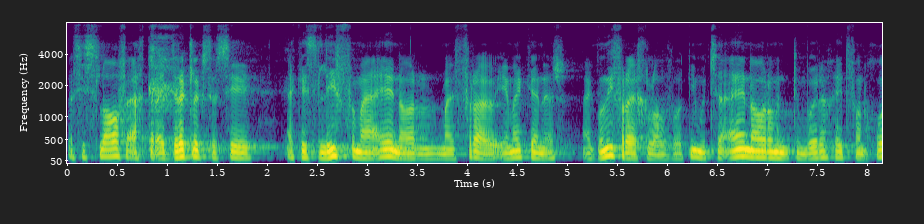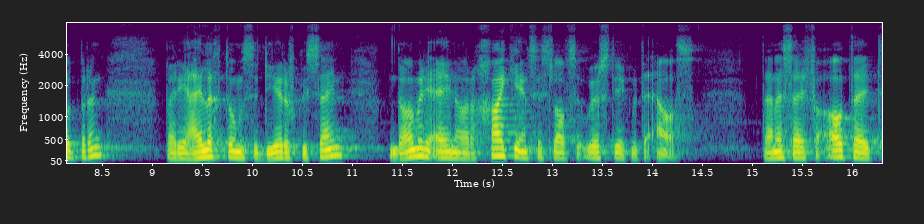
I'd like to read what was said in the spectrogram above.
As die slaaf egter uitdruklik sê ek is lief vir my eienaar en my vrou en my kinders, ek wil nie vrygelaat word nie, moet sy eienaar hom in teenwoordigheid van God bring by die heiligdom se deur of kusyn en daar met die eienaar 'n gaatjie in sy slaaf se oorsteek met 'n els dan is hy vir altyd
